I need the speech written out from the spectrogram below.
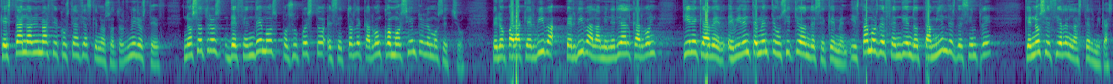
que está en las mismas circunstancias que nosotros. Mire usted, nosotros defendemos, por supuesto, el sector de carbón, como siempre lo hemos hecho, pero para que perviva la minería del carbón tiene que haber, evidentemente, un sitio donde se quemen. Y estamos defendiendo también desde siempre que no se cierren las térmicas.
